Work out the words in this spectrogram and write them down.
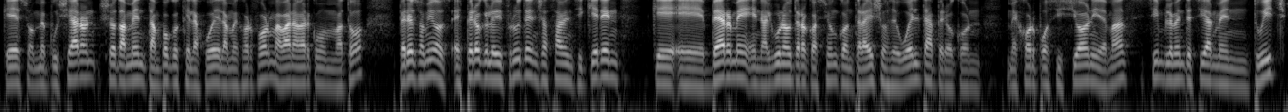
que eso, me pushearon. Yo también tampoco es que la juegue de la mejor forma, van a ver cómo me mató. Pero eso, amigos, espero que lo disfruten. Ya saben, si quieren que eh, verme en alguna otra ocasión contra ellos de vuelta, pero con mejor posición y demás, simplemente síganme en Twitch.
